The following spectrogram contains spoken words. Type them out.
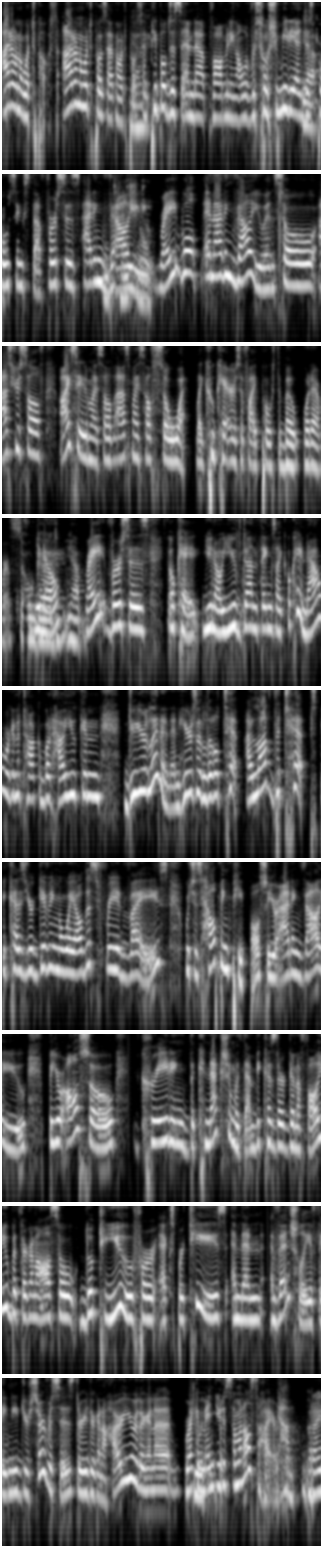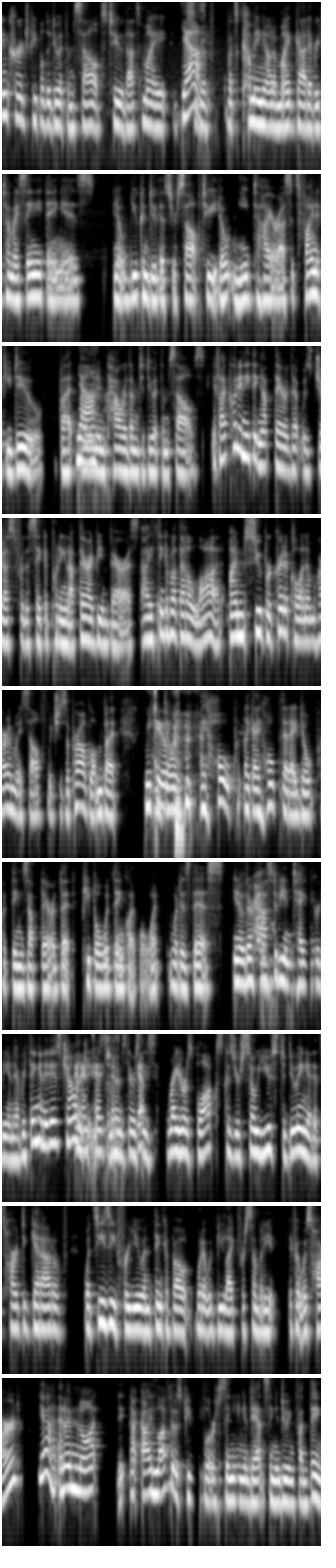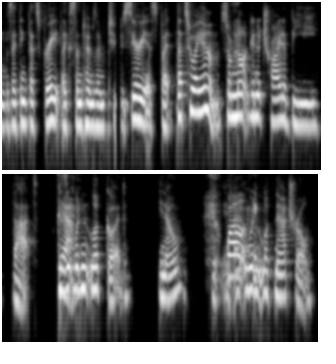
I don't know what to post. I don't know what to post. I don't know what to post. Yeah. And people just end up vomiting all over social media and yeah. just posting stuff versus adding value, right? Well, and adding value. And so ask yourself, I say to myself, ask myself, so what? Like, who cares if I post about whatever? So you good. know, yeah. right? Versus, okay, you know, you've done things like, okay, now we're going to talk about how you can do your linen. And here's a little tip. I love the tips because you're giving away all this free advice, which is helping people. So you're adding value, but you're also also creating the connection with them because they're going to follow you, but they're going to also look to you for expertise. And then eventually, if they need your services, they're either going to hire you or they're going to recommend you to someone else to hire. Yeah. But I encourage people to do it themselves too. That's my yeah. sort of what's coming out of my gut every time I say anything is you know, you can do this yourself too. You don't need to hire us. It's fine if you do but yeah. I want to empower them to do it themselves. If I put anything up there that was just for the sake of putting it up there, I'd be embarrassed. I think about that a lot. I'm super critical and I'm hard on myself, which is a problem, but me too. I don't I hope like I hope that I don't put things up there that people would think like, well, what what is this? You know, there has to be integrity in everything and it is challenging. Sometimes there's yep. these writer's blocks because you're so used to doing it. It's hard to get out of what's easy for you and think about what it would be like for somebody if it was hard. Yeah, and I'm not I, I, love those people who are singing and dancing and doing fun things. I think that's great. Like sometimes I'm too serious, but that's who I am. So I'm not going to try to be that because yeah. it wouldn't look good, you know? It, well, it wouldn't it, look natural.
